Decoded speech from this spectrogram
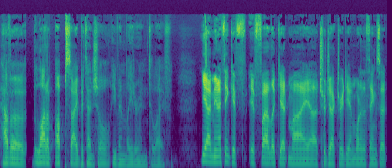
have a, a lot of upside potential even later into life. Yeah, I mean, I think if if I look at my uh, trajectory, Dan, one of the things that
